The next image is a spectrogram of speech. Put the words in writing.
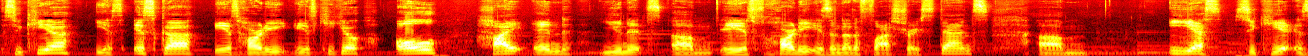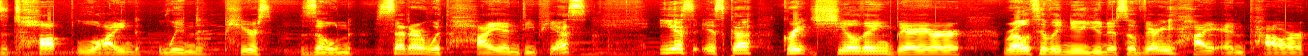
Sukiya, ES Isuka, ES Hardy, ES Kikyo, all high-end units. Um, ES Hardy is another flash strike stance. Um, ES Sukiya is a top-lined wind pierce zone setter with high-end DPS. ES Isuka, great shielding, barrier, relatively new unit, so very high-end power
